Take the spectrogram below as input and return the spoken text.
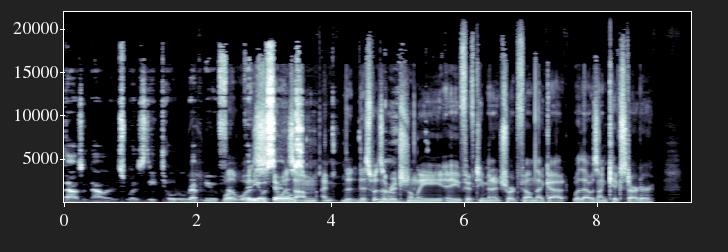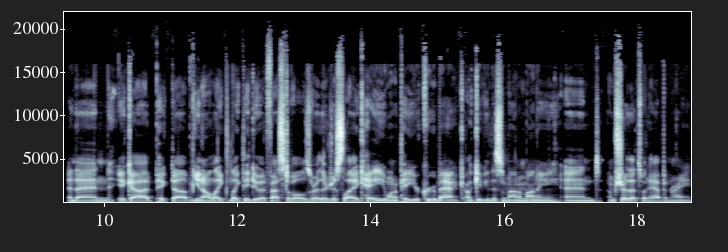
thousand dollars was the total revenue for Well, it was, video it sales. was um I'm, th- this was originally a 15 minute short film that got well, that was on Kickstarter and then it got picked up, you know, like like they do at festivals where they're just like, "Hey, you want to pay your crew back? I'll give you this amount of money." And I'm sure that's what happened, right?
